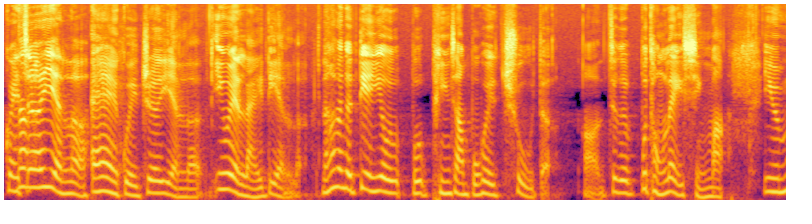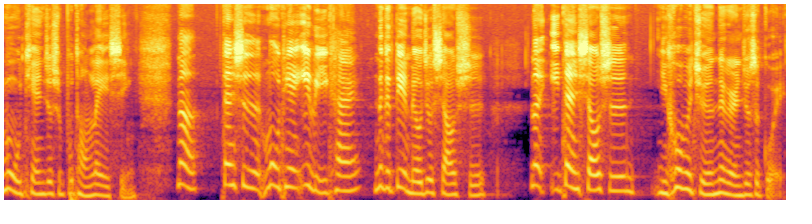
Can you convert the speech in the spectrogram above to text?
鬼遮眼了，哎，鬼遮眼了，因为来电了，然后那个电又不平常不会触的啊，这个不同类型嘛，因为木天就是不同类型，那。但是慕天一离开，那个电流就消失。那一旦消失，你会不会觉得那个人就是鬼？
